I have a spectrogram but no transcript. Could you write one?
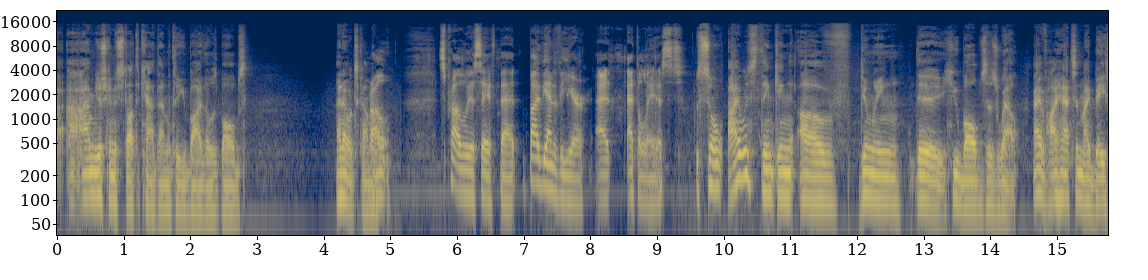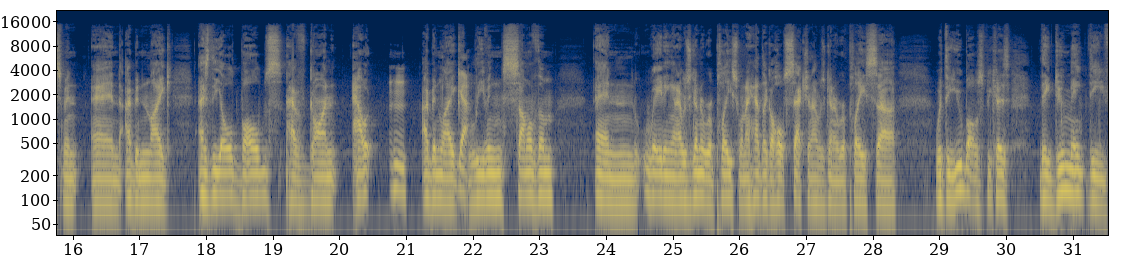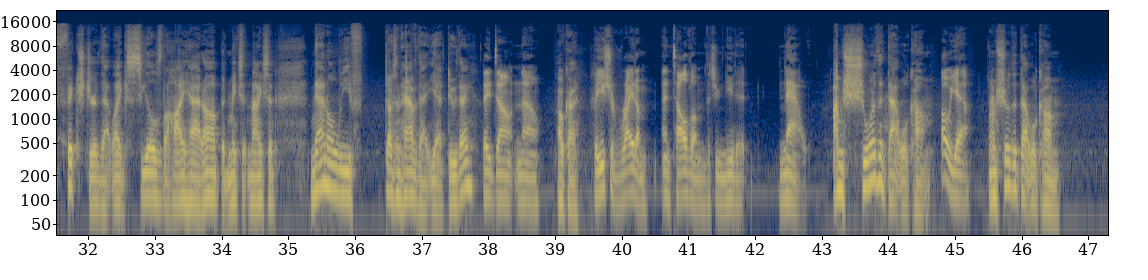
I- I'm just gonna start the countdown until you buy those bulbs. I know it's coming. Well, it's probably a safe bet by the end of the year at, at the latest. So I was thinking of doing the Hue bulbs as well. I have hi hats in my basement, and I've been like, as the old bulbs have gone out, mm-hmm. I've been like Yeah. leaving some of them and waiting. And I was going to replace when I had like a whole section. I was going to replace uh, with the Hue bulbs because they do make the fixture that like seals the hi hat up. It makes it nice. And Nanoleaf doesn't have that yet, do they? They don't No. Okay. But you should write them and tell them that you need it now. I'm sure that that will come. Oh yeah. I'm sure that that will come.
